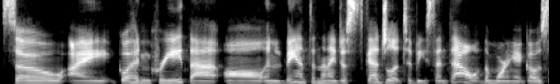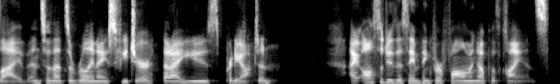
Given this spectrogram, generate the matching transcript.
So I go ahead and create that all in advance and then I just schedule it to be sent out the morning it goes live. And so that's a really nice feature that I use pretty often. I also do the same thing for following up with clients.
